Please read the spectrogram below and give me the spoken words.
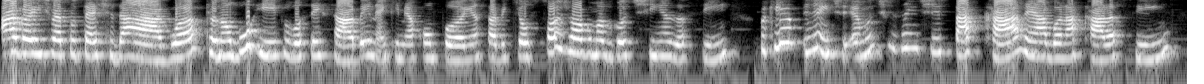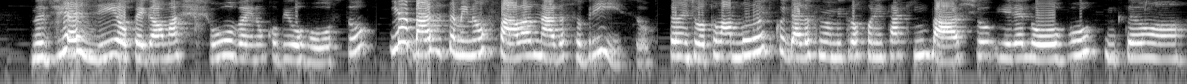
Agora a gente vai pro teste da água, que eu não borrifo, vocês sabem, né? Que me acompanha, sabe que eu só jogo umas gotinhas assim. Porque, gente, é muito difícil a gente tacar, né, água na cara assim, no dia a dia, ou pegar uma chuva e não cobrir o rosto. E a base também não fala nada sobre isso. Então, gente, eu vou tomar muito cuidado que meu microfone tá aqui embaixo e ele é novo. Então, ó,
